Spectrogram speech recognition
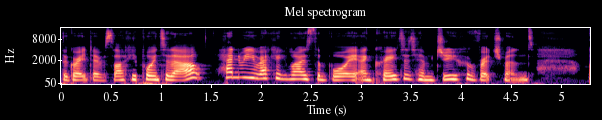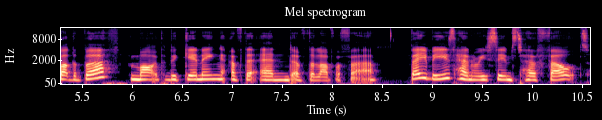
the great David Starkey, pointed out, Henry recognised the boy and created him Duke of Richmond, but the birth marked the beginning of the end of the love affair. Babies, Henry seems to have felt,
